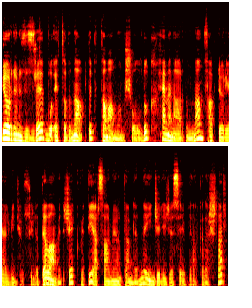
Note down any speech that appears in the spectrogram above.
gördüğünüz üzere bu etabı ne yaptık? Tamamlamış olduk. Hemen ardından faktöriyel videosuyla devam edecek ve diğer sayma yöntemlerini de inceleyeceğiz sevgili arkadaşlar.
